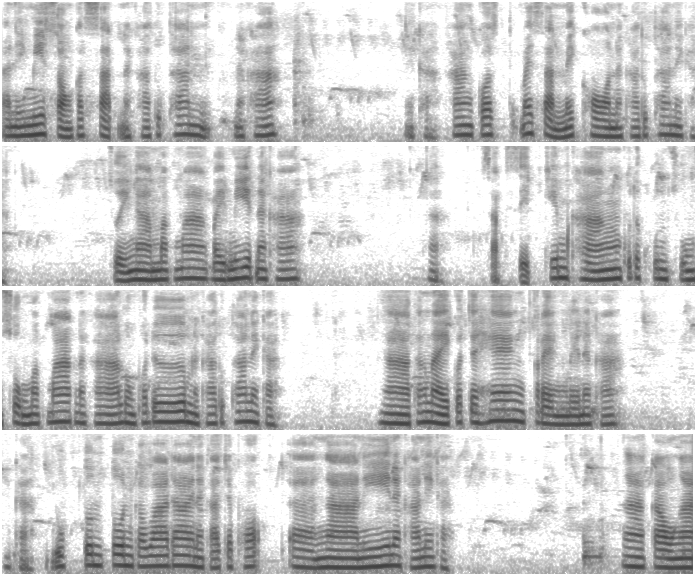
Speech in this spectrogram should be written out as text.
อันนี้มีดสองกษัตริย์นะคะ ทุกท่านนะคะ นี่ค่ะ ข้างก็ไม่สั่นไม่คลอนนะคะ ทุกท่านนี่ค่ะ สวยงามมาก ๆ ใบมีดนะคะศักดิ์สิทธิ์เข้มขังพุทธคุณสูงส่งมาก ๆ นะคะหลวงพ่อเดิมนะคะ ทุกท่านนี่ค่ะ งาทั้งในก็จะแห้งแกร่งเลยนะคะนี่ค่ะ ยุคต้นๆก็ว่าได้นะคะ เฉพาะงานี้นะคะนี่ค่ะ งาเก่างา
